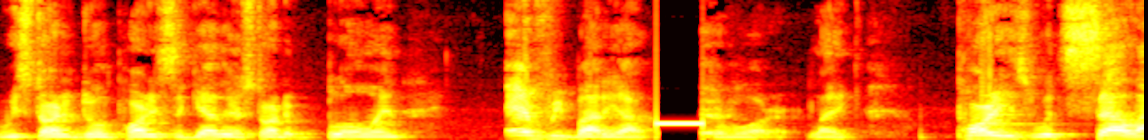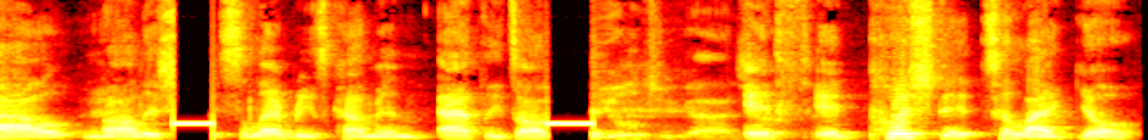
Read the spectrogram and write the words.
we started doing parties together and started blowing everybody out the water. Like parties would sell out and all this shit, celebrities coming, athletes, all Fueled you guys. it it pushed it to like, yo,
